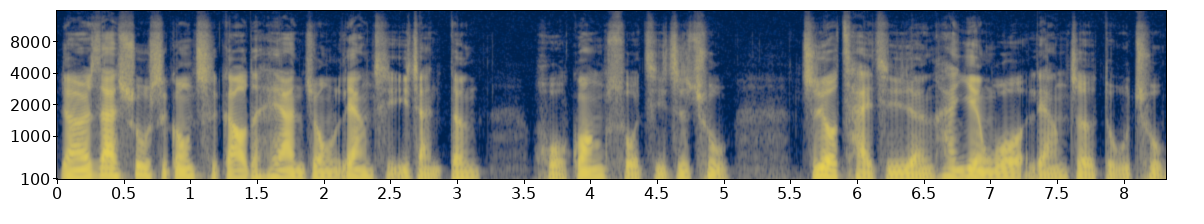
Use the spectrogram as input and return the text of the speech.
然而，在数十公尺高的黑暗中亮起一盏灯，火光所及之处，只有采集人和燕窝两者独处。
